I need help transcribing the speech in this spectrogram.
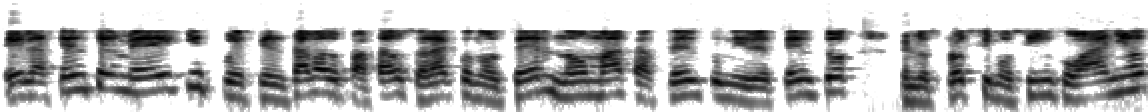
el ascenso MX, pues el sábado pasado se da a conocer, no más ascenso ni descenso en los próximos cinco años.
